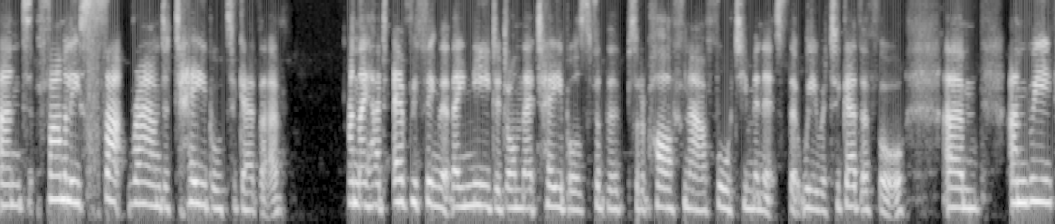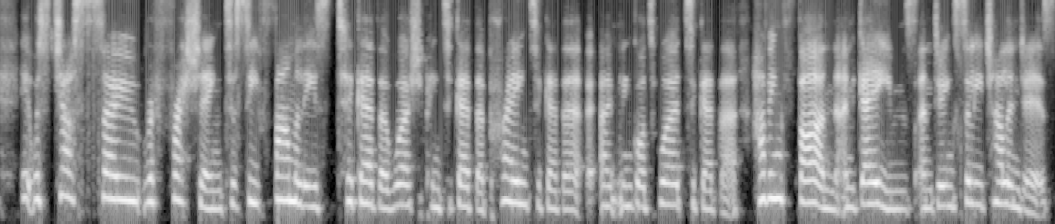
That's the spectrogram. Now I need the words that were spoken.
and families sat round a table together and they had everything that they needed on their tables for the sort of half an hour 40 minutes that we were together for. Um, and we it was just so refreshing to see families together worshipping together praying together opening god's word together having fun and games and doing silly challenges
